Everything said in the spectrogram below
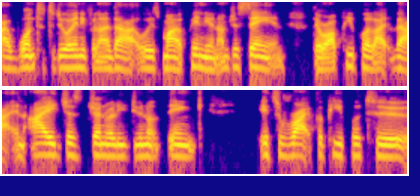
I wanted to do or anything like that. Or it's my opinion. I'm just saying there are people like that, and I just generally do not think it's right for people to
